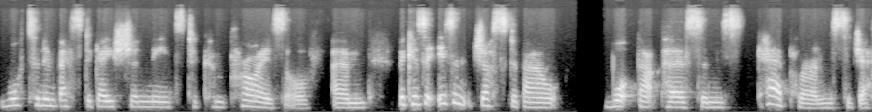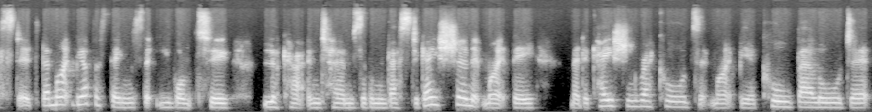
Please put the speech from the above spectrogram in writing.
what an investigation needs to comprise of, um, because it isn't just about what that person's care plan suggested. There might be other things that you want to look at in terms of an investigation. It might be medication records, it might be a call bell audit,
